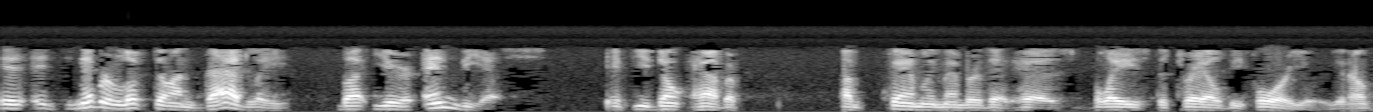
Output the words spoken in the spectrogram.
it, it's never looked on badly, but you're envious if you don't have a, a family member that has blazed the trail before you, you know?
